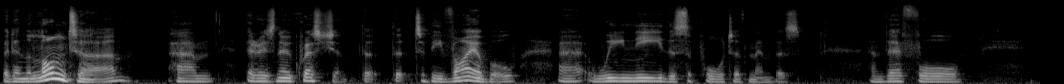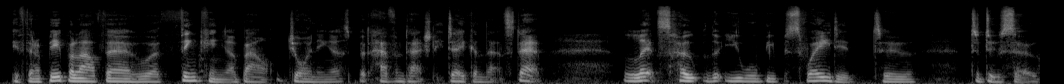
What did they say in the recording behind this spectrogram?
But in the long term, um, there is no question that, that to be viable, uh, we need the support of members. And therefore, if there are people out there who are thinking about joining us but haven't actually taken that step, let's hope that you will be persuaded to to do so.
